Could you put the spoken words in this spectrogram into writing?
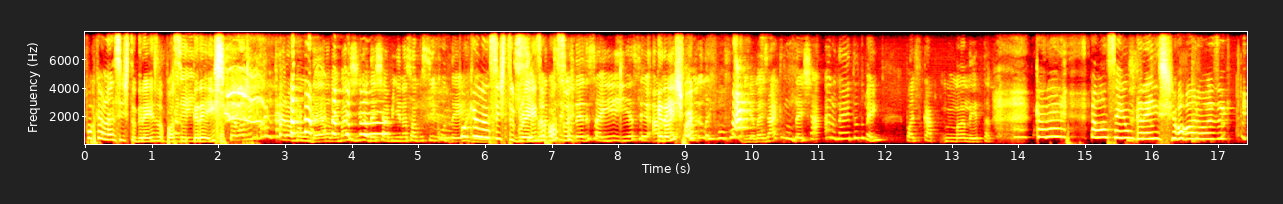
Por que eu não assisto Grace? Eu posso Grace. Grace. Pelo menos a mão dela, né? Imagina deixar a menina só com cinco dedos. Por que eu não assisto Grace? Eu com posso. cinco dedos, isso aí ia ser a Grace mais foi- pura lesbofobia. Mas já que não deixaram, né? Tudo bem. Pode ficar maneta. Caralho, eu lancei um Grace horroroso aqui.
